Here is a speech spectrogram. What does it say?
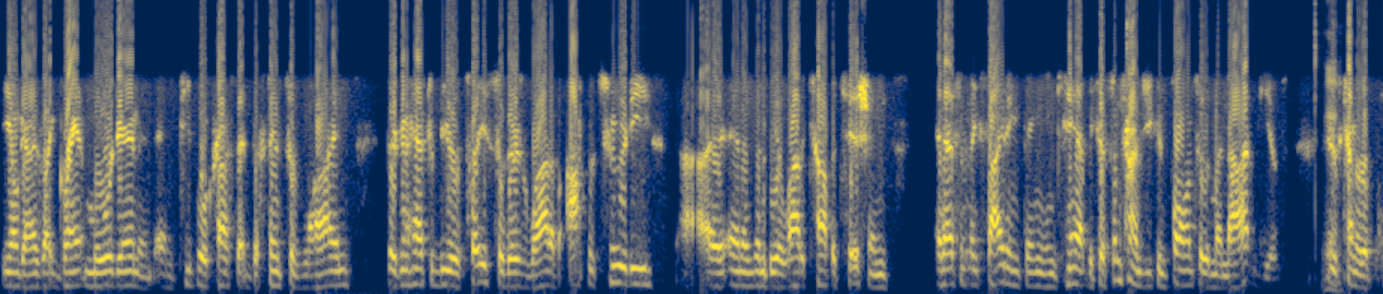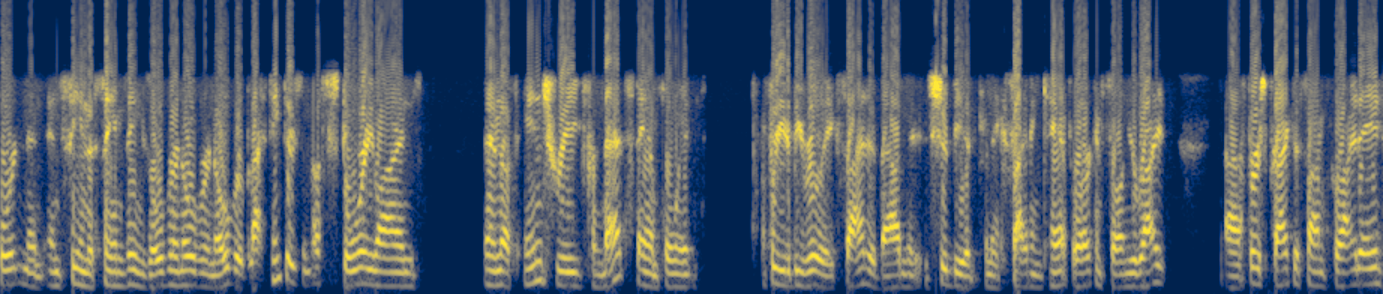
You know guys like Grant Morgan and, and people across that defensive line. They're going to have to be replaced. So there's a lot of opportunity uh, and there's going to be a lot of competition. And that's an exciting thing in camp because sometimes you can fall into the monotony of Yeah. just kind of reporting and, and seeing the same things over and over and over. But I think there's enough storylines and enough intrigue from that standpoint for you to be really excited about. And it should be an exciting camp for Arkansas. And you're right. Uh, first practice on Friday.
